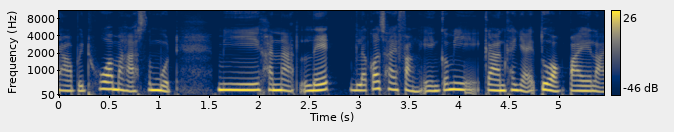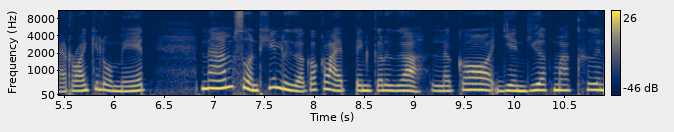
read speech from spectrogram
ยาวไปทั่วมหาสมุทร มีขนาดเล็ก แล้วก็ชายฝั่งเองก็มีการขยายตัวออกไปหลายร้อยกิโลเมตร น้ำส่วนที่เหลือก็กลายเป็นเกลือ แล้วก็เย็นเยือกมากขึ้น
